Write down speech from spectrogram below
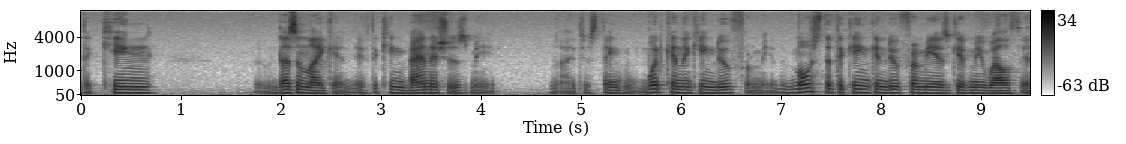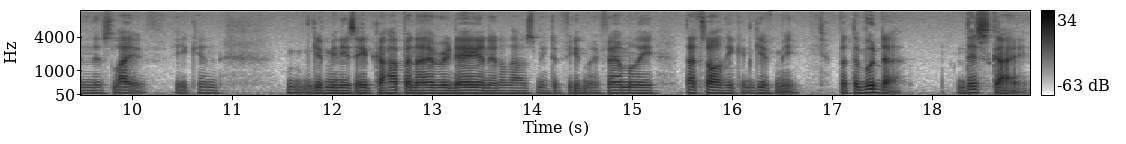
the king doesn't like it, if the king banishes me, I just think, what can the king do for me? The most that the king can do for me is give me wealth in this life. He can give me these eight kahapana every day and it allows me to feed my family. That's all he can give me. But the Buddha, this guy,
